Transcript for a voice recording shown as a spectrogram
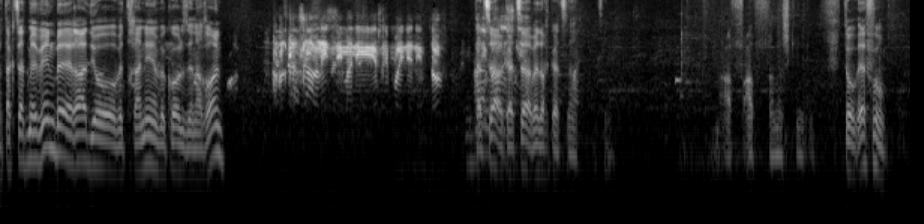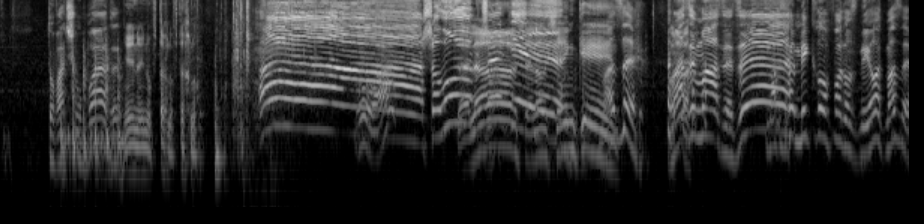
אתה קצת מבין ברדיו ותכנים וכל זה, נכון? אבל קצר, ניסים, אני... יש לי פה עניינים, טוב? קצר, קצר, בטח קצר. עף, עף, המשקיעים. טוב, איפה הוא? טוב, עד שהוא בא... הנה, הנה, פתח לו, פתח לו. אה, שלום, שלום, שלום, שינקין. מה זה? מה זה, מה זה? זה... מה זה מיקרופון, אוזניות? מה זה?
